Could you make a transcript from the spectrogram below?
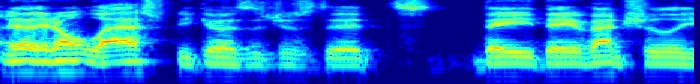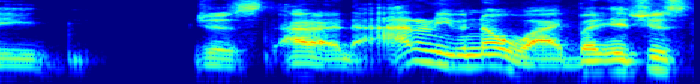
yeah they don't last because it's just it's they they eventually just I don't I don't even know why, but it's just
